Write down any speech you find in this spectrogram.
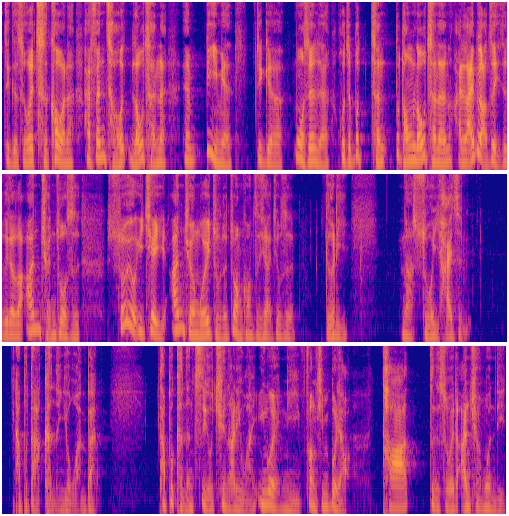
这个所谓磁扣呢，还分层楼层呢，嗯，避免这个陌生人或者不层不同楼层的人还来不了这里，这个叫做安全措施。所有一切以安全为主的状况之下，就是隔离。那所以孩子他不大可能有玩伴，他不可能自由去哪里玩，因为你放心不了他这个所谓的安全问题。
